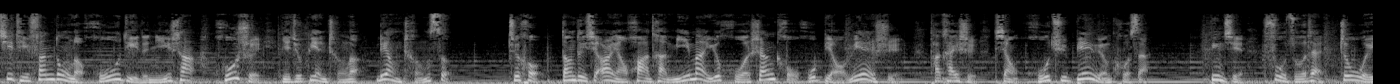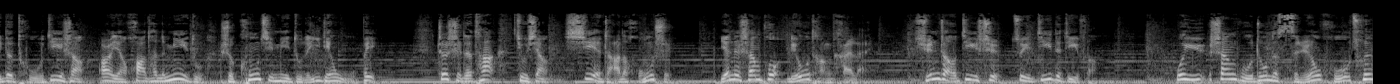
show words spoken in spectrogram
气体翻动了湖底的泥沙，湖水也就变成了亮橙色。之后，当这些二氧化碳弥漫于火山口湖表面时，它开始向湖区边缘扩散，并且附着在周围的土地上。二氧化碳的密度是空气密度的一点五倍，这使得它就像泄闸的洪水，沿着山坡流淌开来，寻找地势最低的地方。位于山谷中的死人湖村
